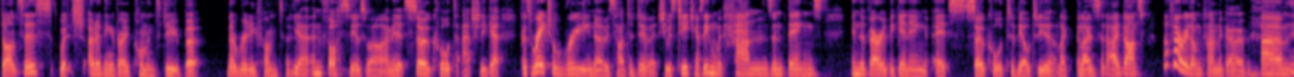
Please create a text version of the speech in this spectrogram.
dances, which I don't think are very common to do, but they're really fun to. Yeah, and Fosse as well. I mean, it's so cool to actually get because Rachel really knows how to do it. She was teaching us even with hands and things in the very beginning. It's so cool to be able to do that. Like Eliza said, I danced a very long time ago. Um,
